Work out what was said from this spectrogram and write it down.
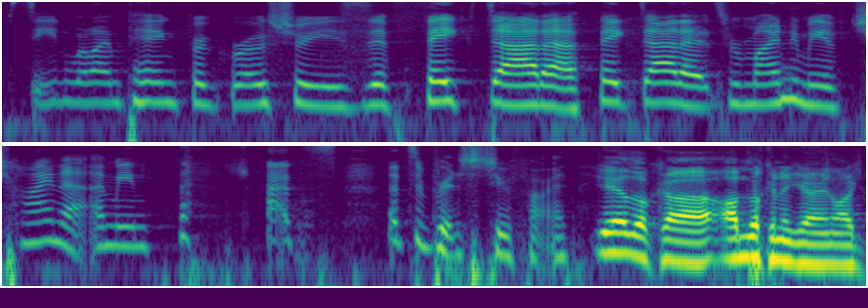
seen what I'm paying for groceries. If fake data, fake data." It's reminding me of China. I mean, that's that's a bridge too far. Yeah, look, uh, I'm not going to go and like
